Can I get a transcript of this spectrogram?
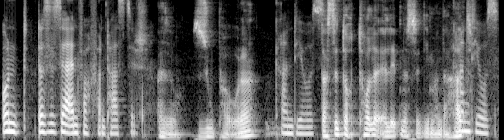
Und das ist ja einfach fantastisch. Also super, oder? Grandios. Das sind doch tolle Erlebnisse, die man da hat. Grandios.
